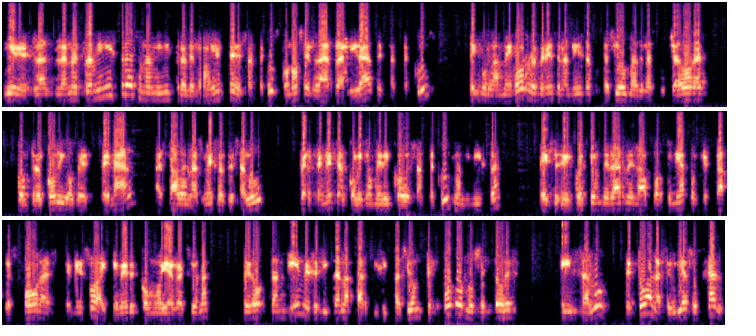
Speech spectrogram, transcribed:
Mire, la, nuestra ministra es una ministra de la Oriente de Santa Cruz, conoce la realidad de Santa Cruz. Tengo la mejor referencia de la ministra porque ha sido una de las luchadoras contra el Código Penal, ha estado en las mesas de salud, pertenece al Colegio Médico de Santa Cruz, la ministra. Es eh, cuestión de darle la oportunidad porque está pues horas en eso, hay que ver cómo ella reacciona, pero también necesita la participación de todos los sectores en salud, de toda la seguridad social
